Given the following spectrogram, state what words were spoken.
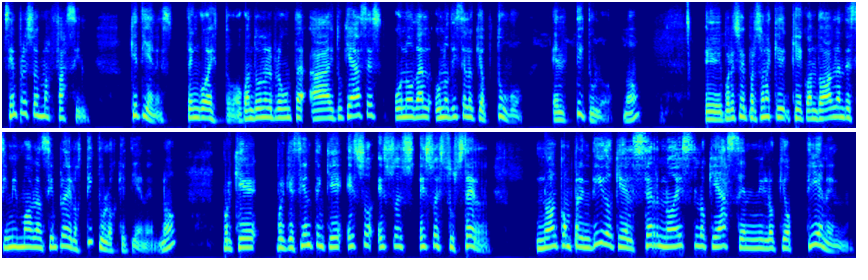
Siempre eso es más fácil. ¿Qué tienes? Tengo esto. O cuando uno le pregunta, ay, ¿tú qué haces? Uno, da, uno dice lo que obtuvo, el título, ¿no? Eh, por eso hay personas que, cuando hablan de sí mismos hablan siempre de los títulos que tienen, ¿no? Porque, porque sienten que eso, eso, es, eso es su ser. No han comprendido que el ser no es lo que hacen ni lo que obtienen.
